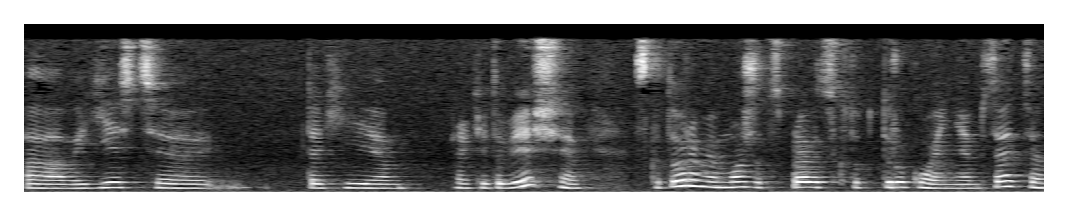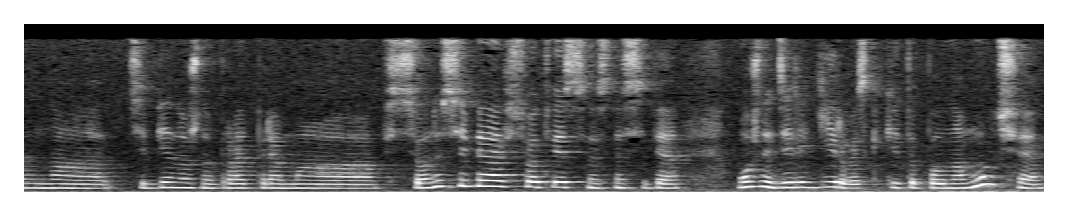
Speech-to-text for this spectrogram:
э, есть э, такие какие-то вещи, с которыми может справиться кто-то другой. Не обязательно тебе нужно брать прямо все на себя и всю ответственность на себя. Можно делегировать какие-то полномочия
